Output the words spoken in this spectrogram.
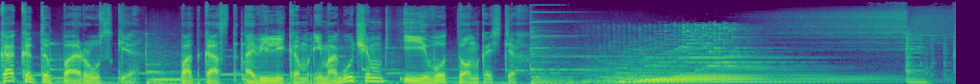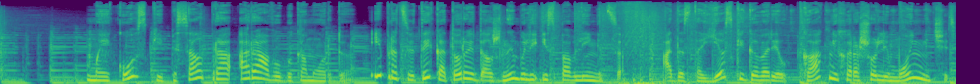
Как это по-русски? Подкаст о великом и могучем и его тонкостях. Маяковский писал про ораву быкомордую и про цветы, которые должны были исповлиниться. А Достоевский говорил, как нехорошо лимонничать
